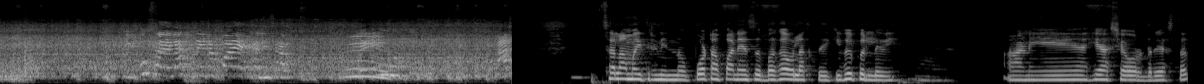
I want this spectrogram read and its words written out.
ती पुसायला लागते ना पायाखाली सारखं. चला मैत्रिणींनो पोटा पाण्याचं बघावं लागतंय की होय पल्लवी? आणि हे अशा ऑर्डरी असतात.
